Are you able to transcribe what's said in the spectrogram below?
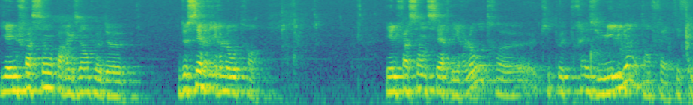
Il y a une façon, par exemple, de, servir l'autre. Il y a une façon de servir l'autre euh, qui peut être très humiliante, en fait, et qui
